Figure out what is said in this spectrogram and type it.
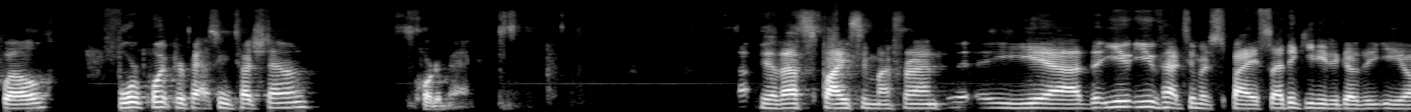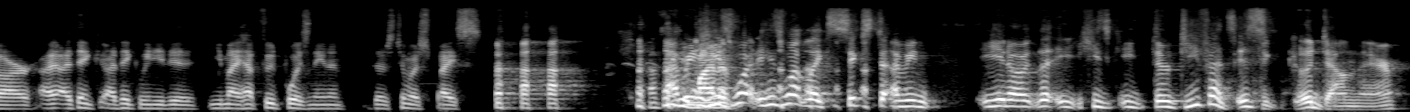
12, four point per passing touchdown quarterback. Yeah, that's spicy, my friend. Yeah, the, you you've had too much spice. I think you need to go to the ER. I, I think I think we need to. You might have food poisoning and there's too much spice. I think I you mean, he's have. what he's what like six. To, I mean, you know, the, he's he, their defense isn't good down there.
